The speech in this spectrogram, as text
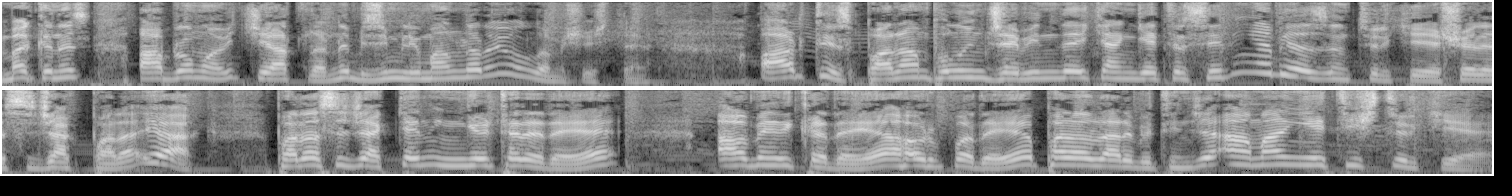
Bakınız Abramovich yatlarını bizim limanlara yollamış işte. Artist paran pulun cebindeyken getirseydin ya birazın Türkiye'ye şöyle sıcak para. Yok. Para sıcakken İngiltere'de ye, Amerika'da ye, Avrupa'da ye. Paralar bitince aman yetiş Türkiye.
